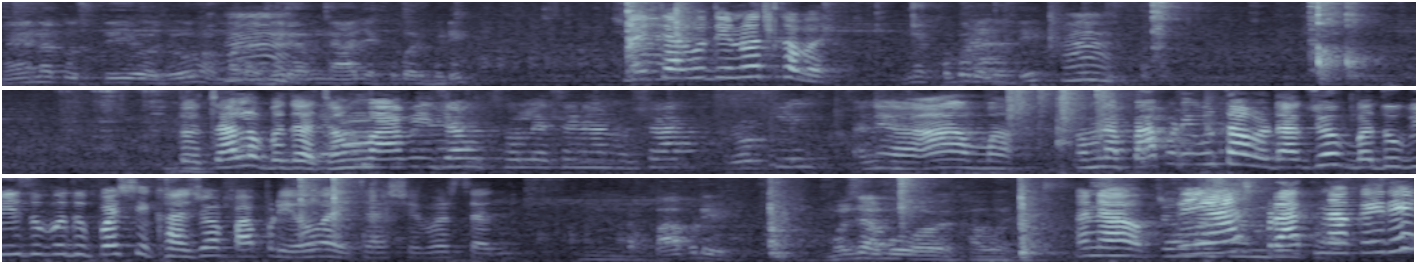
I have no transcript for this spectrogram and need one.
મહેનત સ્ત્રીઓ છો. અમારા ઘરે અમને આજે ખબર પડી. અત્યાર સુધી નહોતી ખબર? મને ખબર જ હતી. હમ. તો ચાલો બધા જમવા આવી જાવ છોલે ચણાનું શાક રોટલી અને આ હમણાં પાપડી ઉતાવળ રાખજો બધું બીજું બધું પછી ખાજો. પાપડી હવાઈ જશે વરસાદની. પાપડી. મજા બહુ આવે ખાવાની. અને પ્રિયાંશ પ્રાર્થના કરી?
